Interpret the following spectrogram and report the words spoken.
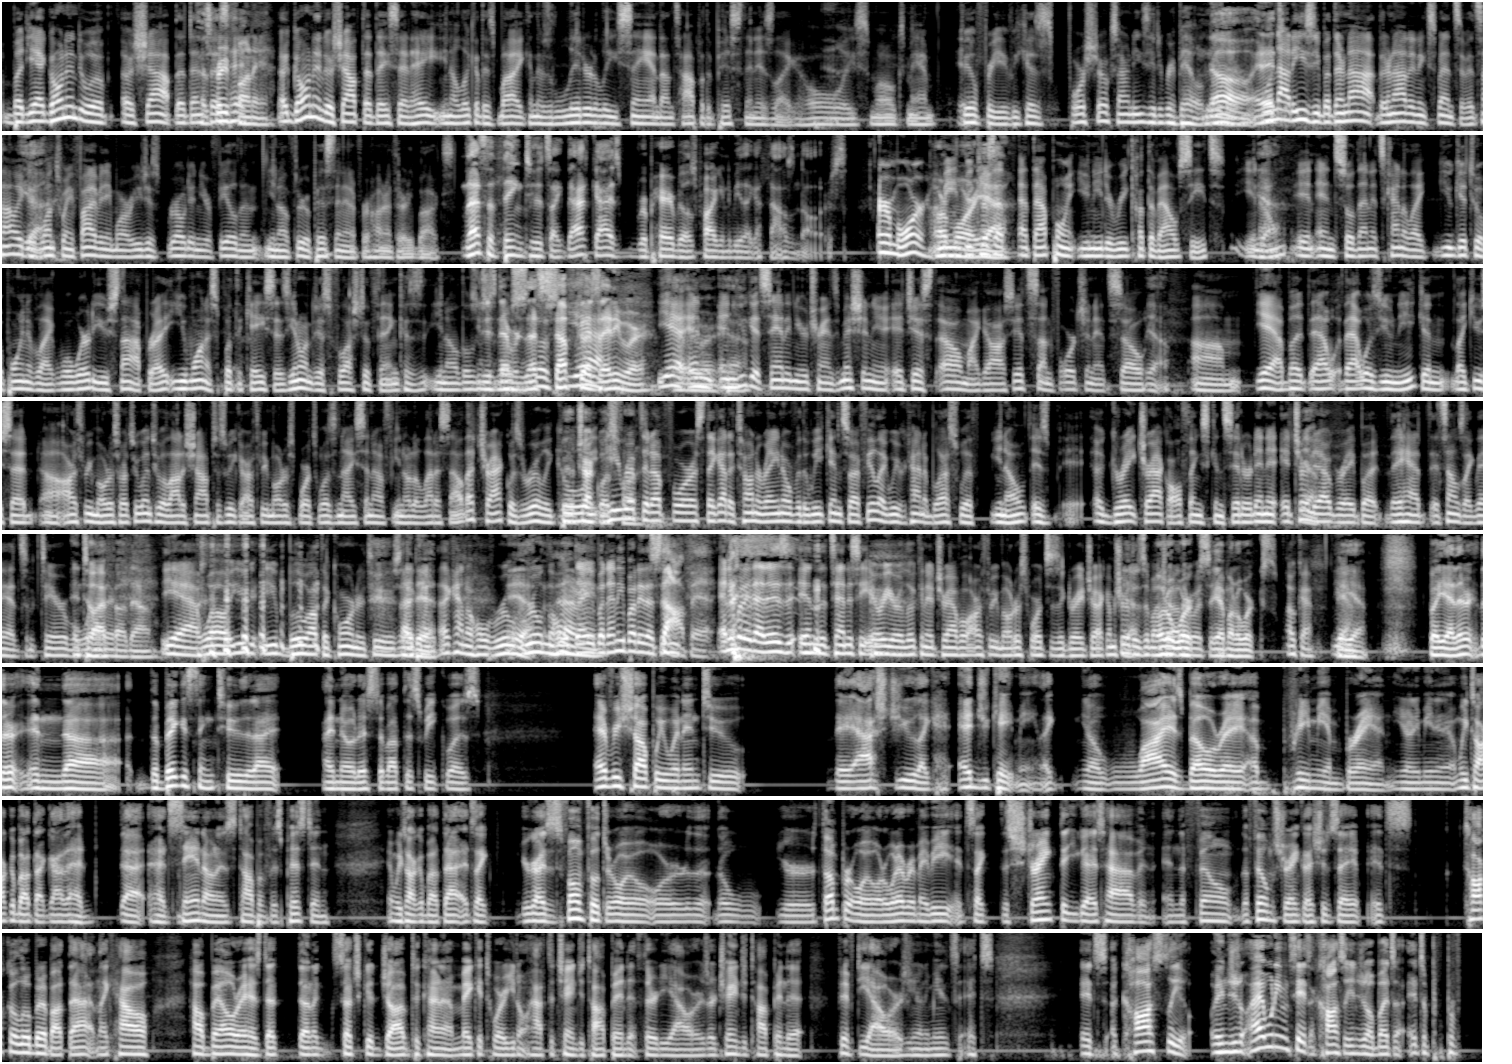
but yeah going into a, a shop that then That's says pretty hey, funny. uh, going into a shop that they said hey you know look at this bike and there's literally sand on top of the piston is like holy smokes man. Feel for you because four strokes aren't easy to rebuild No, well not easy but they're not they're not inexpensive. It's not like Yeah. a 125 anymore where you just rode in your field and you know threw a piston in it for 130 bucks. That's the thing too. It's like that guy's repair bill is probably going to be like a thousand dollars. Or more. I Or mean, more, because yeah. at, at that point you need to recut the valve seats, you know, and, and so then it's kind of like you get to a point of like, well, where do you stop, right? You want to split the cases. You don't want to just flush the thing because you know those You just those- never that those- stuff yeah. goes anywhere. Yeah, Everywhere, and and yeah. you get sand in your transmission. It just oh my gosh, it's unfortunate. So yeah. um, yeah, but that that was unique, and like you said, uh, R three Motorsports. We went to a lot of shops this week. R three Motorsports was nice enough, you know, to let us out. That track was really the cool. track was he fun. ripped it up for us. They got a ton of rain over the weekend, so I feel like we were kind of blessed with, you know, is a great track, all things considered, and it, it turned Yeah. out great. But they had, it sounds like they had some terrible Until I fell down. Yeah, well, you you blew out the corner too. So I that, did. Kind, that kind of whole ruined, Yeah. ruined the whole I day. mean, but anybody that's stop in, it. anybody that is in the Tennessee area or looking at travel, R three Motorsports is a great track. I'm sure Yeah. there's a bunch Motor works. Yeah, Motor works. Okay. Yeah, Yeah. yeah. but yeah, they're they're and uh, the biggest thing too that I I noticed about this week was every shop we went into, they asked you like educate me, like you know why is Bel-Ray a premium brand? You know what I mean? And we talk about that guy that had that had sand on his top of his piston, and we talk about that. It's like your guys' foam filter oil or the, the your thumper oil or whatever it may be. It's like the strength that you guys have and, and the film the film strength I should say. It's talk a little bit about that and like how how Bel-Ray has d- done a, such a good job to kind of make it to where you don't have to change a top end at 30 hours or change a top end at 50 hours. You know what I mean? It's it's it's a costly engine. I wouldn't even say it's a costly engine, but it's a it's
